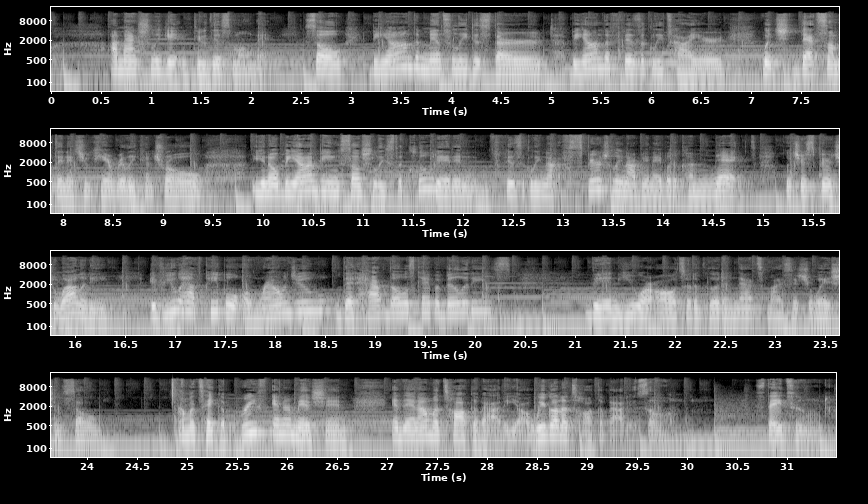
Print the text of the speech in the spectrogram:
I'm actually getting through this moment. So, beyond the mentally disturbed, beyond the physically tired, which that's something that you can't really control, you know, beyond being socially secluded and physically not, spiritually not being able to connect with your spirituality, if you have people around you that have those capabilities, then you are all to the good, and that's my situation. So, I'm going to take a brief intermission and then I'm going to talk about it, y'all. We're going to talk about it. So stay tuned.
